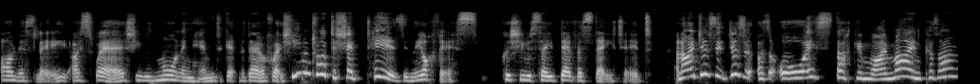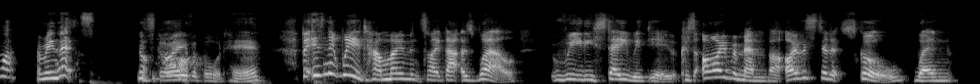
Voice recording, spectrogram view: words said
Honestly, I swear she was mourning him to get the day off work. She even tried to shed tears in the office because she was so devastated. And I just, it just was always stuck in my mind because I'm like, I mean, let's not go overboard here. But isn't it weird how moments like that as well really stay with you? Because I remember I was still at school when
